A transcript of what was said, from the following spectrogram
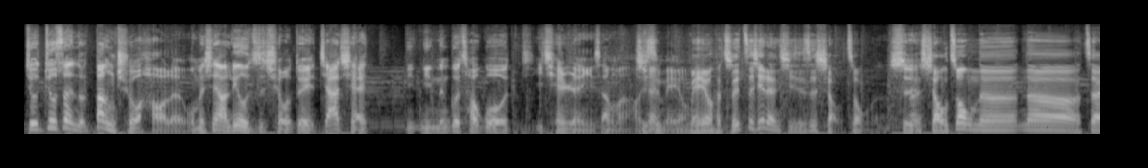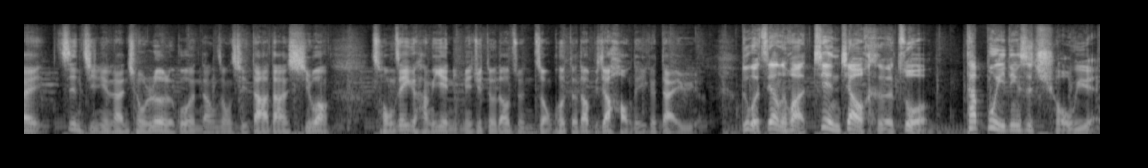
就就算棒球好了，我们现在有六支球队加起来。你你能够超过一千人以上吗？好像没有，没有，所以这些人其实是小众啊。是小众呢？那在近几年篮球热的过程当中，其实大家当然希望从这个行业里面去得到尊重，或得到比较好的一个待遇啊。如果这样的话，建教合作，它不一定是球员，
